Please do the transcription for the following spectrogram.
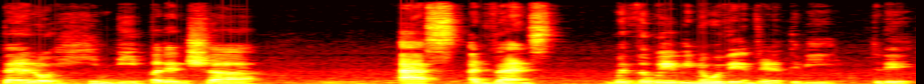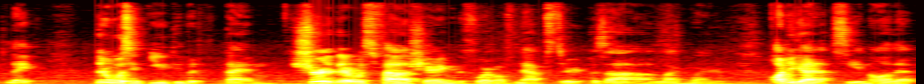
pero hindi pa rin siya as advanced with the way we know the internet to be today. Like, there wasn't YouTube at the time. Sure, there was file sharing in the form of Napster, Kazaa, LimeWire, Audiogalaxy, and all that.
